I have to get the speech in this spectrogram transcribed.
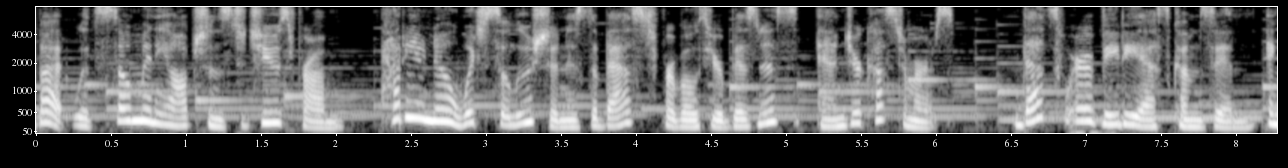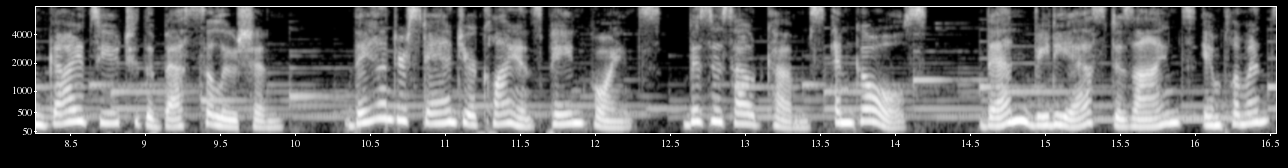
But with so many options to choose from, how do you know which solution is the best for both your business and your customers? That's where VDS comes in and guides you to the best solution. They understand your client's pain points, business outcomes, and goals. Then VDS designs, implements,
